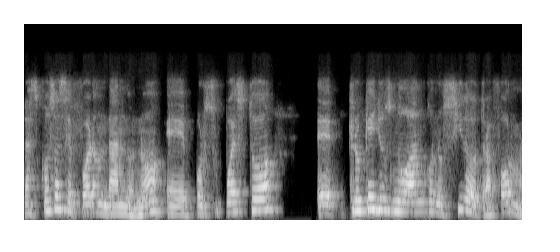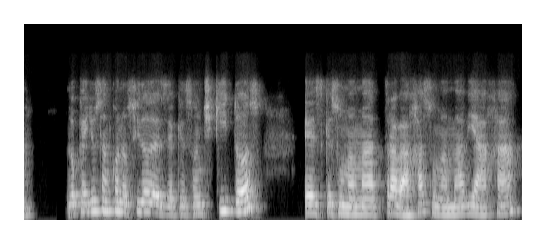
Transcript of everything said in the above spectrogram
las cosas se fueron dando, ¿no? Eh, por supuesto, eh, creo que ellos no han conocido otra forma. Lo que ellos han conocido desde que son chiquitos es que su mamá trabaja, su mamá viaja,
